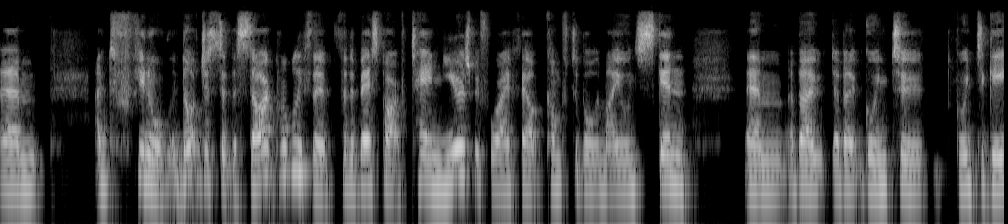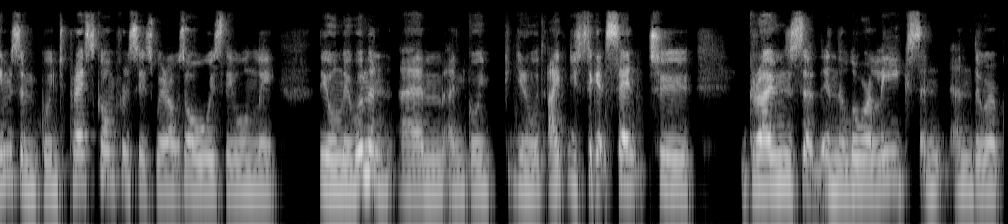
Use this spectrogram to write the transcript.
Um, and you know, not just at the start, probably for the, for the best part of ten years before I felt comfortable in my own skin um, about about going to going to games and going to press conferences where I was always the only the only woman. Um, and going, you know, I used to get sent to grounds in the lower leagues and and there were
